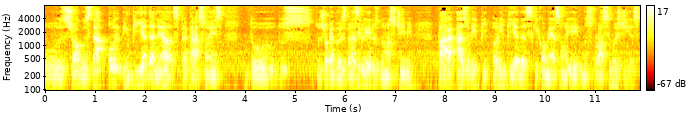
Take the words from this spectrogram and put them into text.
os jogos da Olimpíada, né, as preparações do, dos, dos, jogadores brasileiros do nosso time para as Olimpíadas que começam aí nos próximos dias.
